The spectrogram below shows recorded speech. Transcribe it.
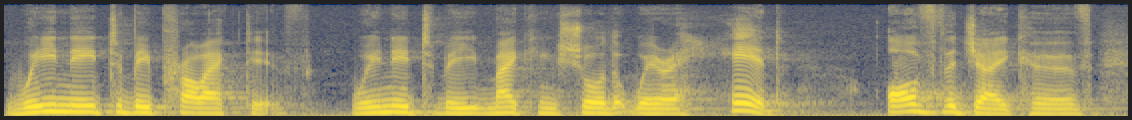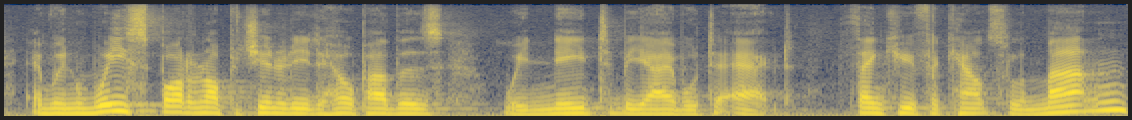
We need to be proactive. We need to be making sure that we're ahead of the J curve, and when we spot an opportunity to help others, we need to be able to act. Thank you for Councillor Martin,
